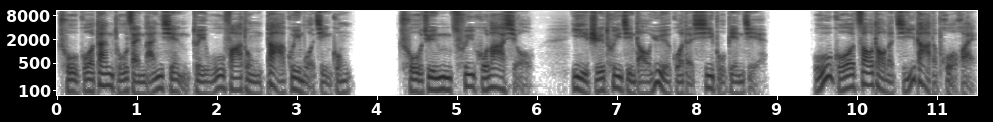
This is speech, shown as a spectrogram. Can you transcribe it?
楚国单独在南线对吴发动大规模进攻，楚军摧枯拉朽，一直推进到越国的西部边界，吴国遭到了极大的破坏，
